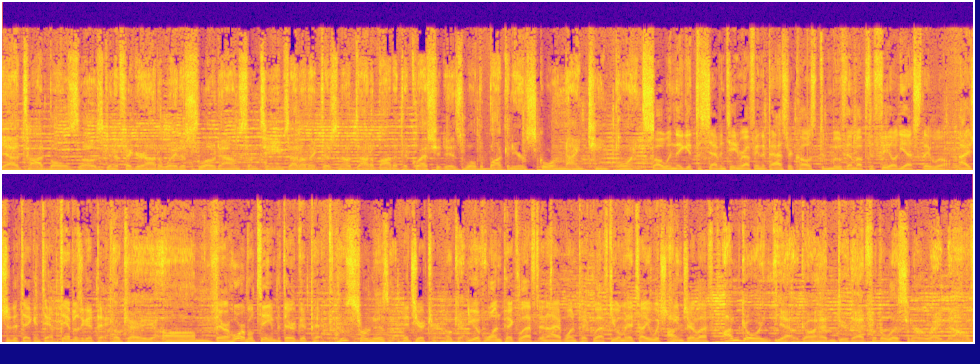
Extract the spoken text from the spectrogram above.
Yeah, Todd Bowles, though, is going to figure out a way to slow down some teams. I don't think there's no doubt about it. The question is, will the Buccaneers score 19 points? So when they get the 17 roughing the passer calls to move them up the field, yes, they will. I should have taken Tampa. Tampa's a good pick. Okay, um, They're a horrible team, but they're a good pick. whose turn is it? It's your turn. Okay. You have one pick left, and I have one pick left. Do you want me to tell you which teams are left? I'm going, yeah, go ahead and do that for the listener right now, of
